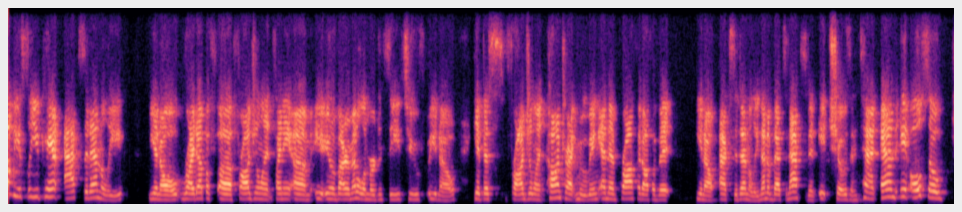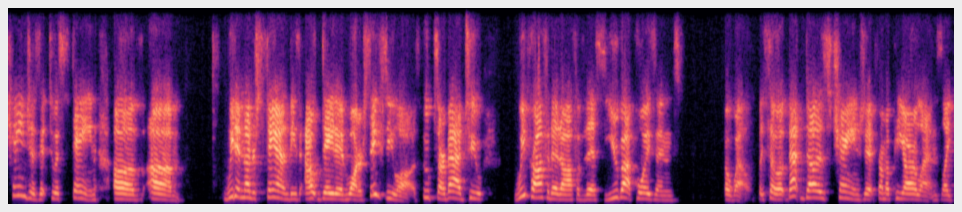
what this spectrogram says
obviously you can't accidentally you know write up a, a fraudulent finan- um, you know, environmental emergency to you know get this fraudulent contract moving and then profit off of it you know accidentally. None of that's an accident. It shows intent and it also changes it to a stain of um we didn't understand these outdated water safety laws. Oops are bad to we profited off of this. You got poisoned oh well. But so that does change it from a PR lens. Like,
